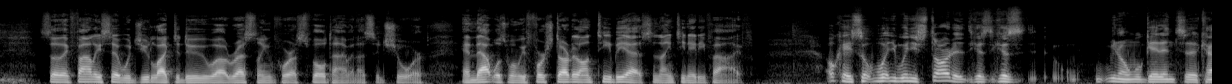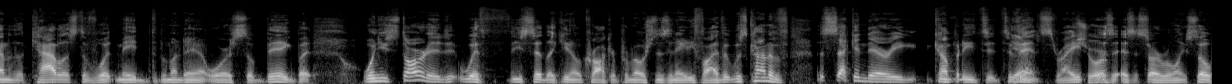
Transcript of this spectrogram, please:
so they finally said, "Would you like to do uh, wrestling for us full time?" And I said, "Sure." And that was when we first started on TBS in 1985. Okay, so when you- when you started, because because you know we'll get into kind of the catalyst of what made the Monday Night Wars so big, but when you started with you said like you know Crockett Promotions in '85, it was kind of the secondary company to, to Yes, Vince, right? sure. As, it- as it started rolling. So,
